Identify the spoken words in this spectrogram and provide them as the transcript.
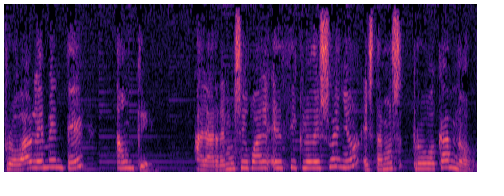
probablemente, aunque alarguemos igual el ciclo de sueño, estamos provocando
